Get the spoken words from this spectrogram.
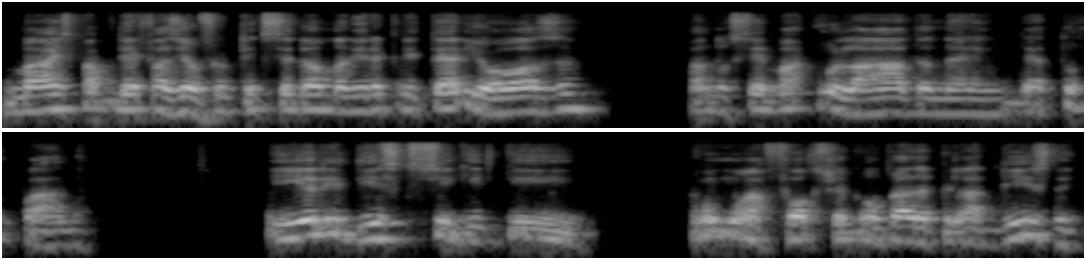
Mas para poder fazer o filme tem que ser de uma maneira criteriosa, para não ser maculada, né, deturpada. E ele disse o seguinte, que como a Fox foi comprada pela Disney,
